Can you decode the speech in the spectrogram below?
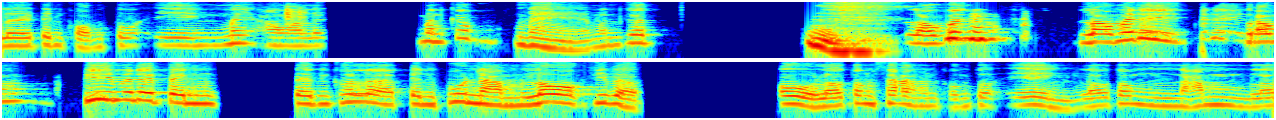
เลยเป็นของตัวเองไม่เอาอะไร มันก็แหมมันก็อืมเราก็เราไม่ได้เราพี่ไม่ได้เป็นเป็นเขาเลยกเป็นผู้นำโลกที่แบบ โอ้ เราต้องสร้างมันของตัวเอง เราต้องนำเรา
